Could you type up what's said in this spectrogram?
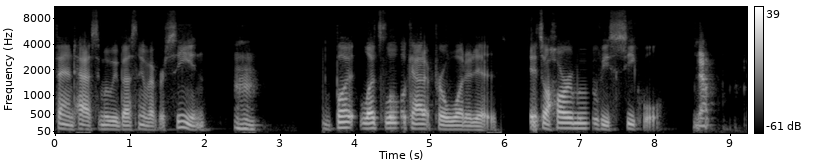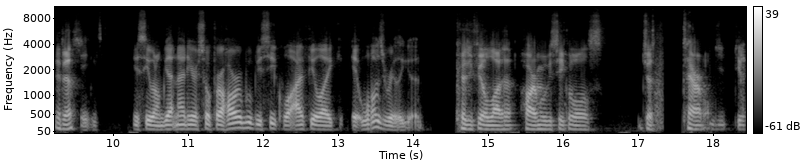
fantastic movie, best thing I've ever seen. Mm-hmm. But let's look at it for what it is. It's a horror movie sequel. Yeah, it is. You see what I'm getting at here? So for a horror movie sequel, I feel like it was really good. Because you feel a lot of horror movie sequels just terrible. Do you,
